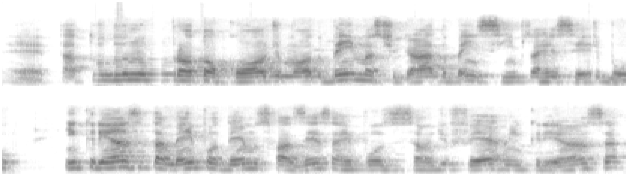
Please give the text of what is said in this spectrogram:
é, tá tudo no protocolo, de modo bem mastigado, bem simples, a receita boa. Em criança também podemos fazer essa reposição de ferro em criança,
